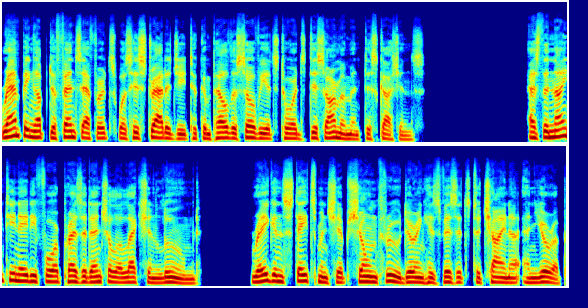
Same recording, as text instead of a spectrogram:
Ramping up defense efforts was his strategy to compel the Soviets towards disarmament discussions. As the 1984 presidential election loomed, Reagan's statesmanship shone through during his visits to China and Europe,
